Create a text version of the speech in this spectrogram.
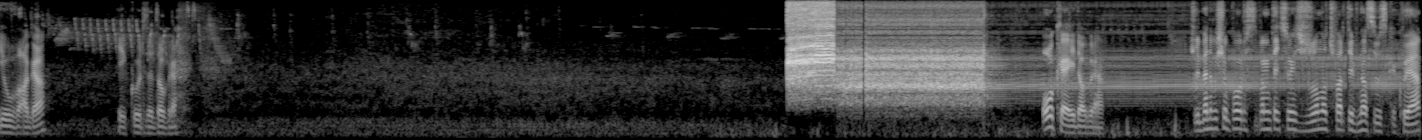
I uwaga. Ej, kurde, dobra. Okej, dobra. Czyli będę musiał po prostu pamiętać, słuchajcie, że on o czwartej w nocy wyskakuje.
